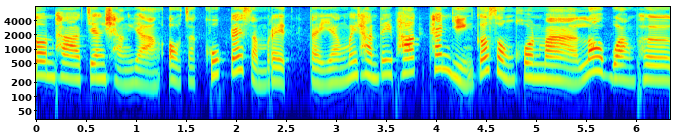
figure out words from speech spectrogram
จนพาเจียงฉางหยางออกจากคุกได้สำเร็จ แต่ยังไม่ทันได้พัก ท่านหญิงก็ส่งคนมาลอบวางเพลิง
